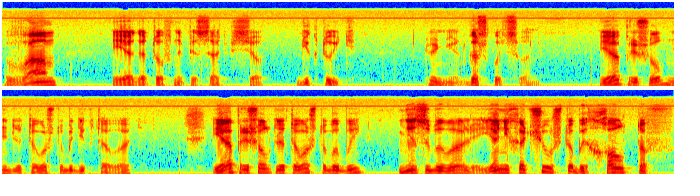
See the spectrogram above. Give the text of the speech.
Вам я готов написать все. Диктуйте». Да нет, Господь с вами. Я пришел не для того, чтобы диктовать. Я пришел для того, чтобы вы не забывали. Я не хочу, чтобы Холтов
